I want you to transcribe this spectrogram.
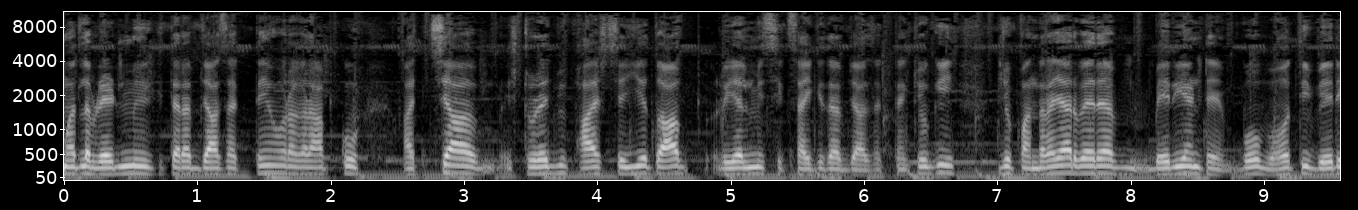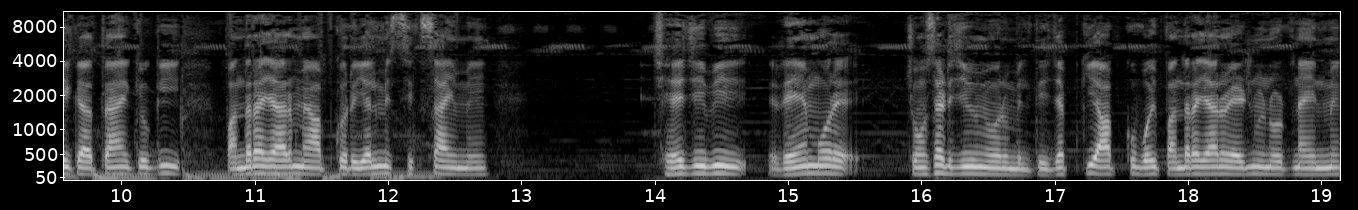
मतलब रेडमी की तरफ़ जा सकते हैं, और अगर आपको अच्छा स्टोरेज भी फास्ट चाहिए तो आप रियल मी सिक्स आई की तरफ़ जा सकते हैं, क्योंकि जो पंद्रह हज़ार वेरियंट है, वो बहुत ही वेरी करता है, क्योंकि पंद्रह हज़ार में आपको रियल मी सिक्स आई में छः जी बी रैम और चौंसठ जी बी मेमोरी मिलती है, जबकि आपको वही पंद्रह हज़ार रेडमी नोट नाइन में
